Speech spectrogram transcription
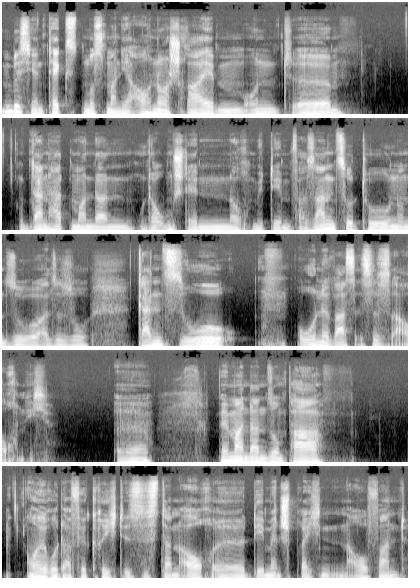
ein bisschen Text muss man ja auch noch schreiben. Und äh, dann hat man dann unter Umständen noch mit dem Versand zu tun und so. Also so ganz so ohne was ist es auch nicht. Äh, wenn man dann so ein paar Euro dafür kriegt, ist es dann auch äh, dementsprechend ein Aufwand.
